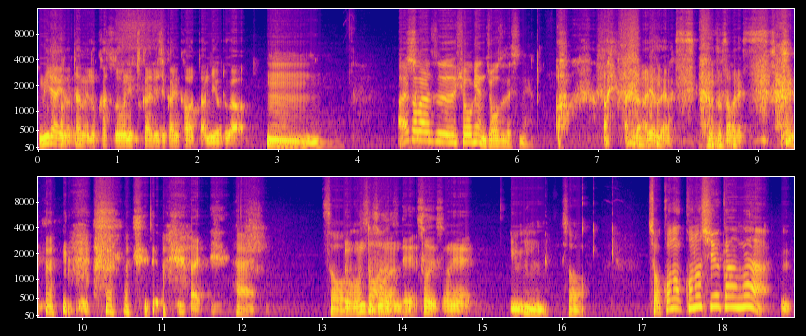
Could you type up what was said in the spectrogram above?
未来のための活動に使える時間に変わったんで、夜が。うん。相変わらず表現上手ですね。あありがとうございます。ごちそうさまです。はい。はい。そう。本当そうなんで、そうですよね。う。うんん、そう。そう、この、この習慣がうん、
